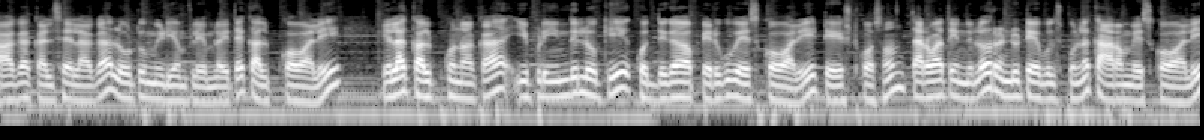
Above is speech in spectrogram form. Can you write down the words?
బాగా కలిసేలాగా లో టు మీడియం ఫ్లేమ్లో అయితే కలుపుకోవాలి. ఇలా కలుపుకున్నాక ఇప్పుడు ఇందులోకి కొద్దిగా పెరుగు వేసుకోవాలి టేస్ట్ కోసం. తర్వాత ఇందులో రెండు టేబుల్ స్పూన్ల కారం వేసుకోవాలి.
